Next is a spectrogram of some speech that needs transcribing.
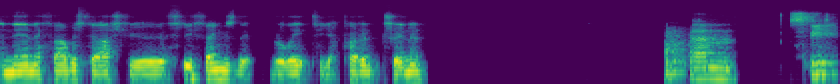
and then if I was to ask you three things that relate to your current training. Um, speed.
